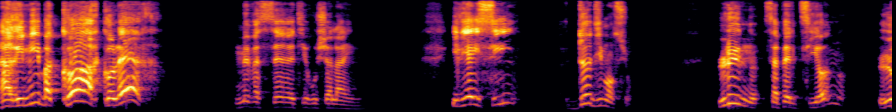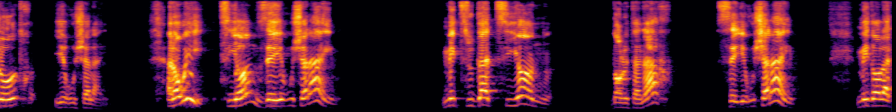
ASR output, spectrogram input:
Harimi Bakoach Kolech, Mevaseret Yerushalayim. Il y a ici deux dimensions. L'une s'appelle Zion, l'autre Yerushalayim. Alors oui, Zion, c'est Yerushalayim. Metsudat Zion, dans le Tanakh, c'est Yerushalayim. Mais dans la,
